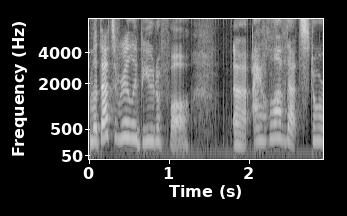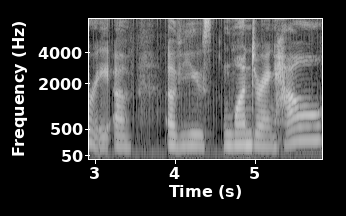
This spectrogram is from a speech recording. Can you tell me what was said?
But that's really beautiful uh, I love that story of of you wondering how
